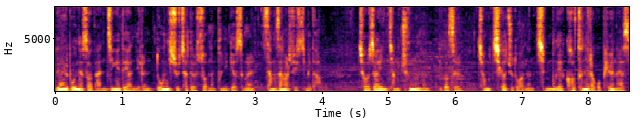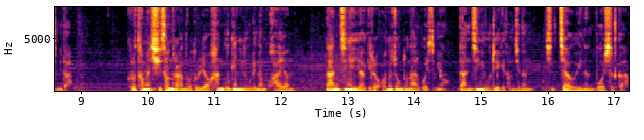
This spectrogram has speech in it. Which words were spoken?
일본에서 난징에 대한 일은 논의조차 될 수 없는 분위기였음을 상상할 수 있습니다. 저자인 장춘루는 이것을 정치가 주도하는 침묵의 커튼이라고 표현하였습니다. 그렇다면 시선을 안으로 돌려 한국인인 우리는 과연 난징의 이야기를 어느 정도나 알고 있으며 난징이 우리에게 던지는 진짜 의의는 무엇일까?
